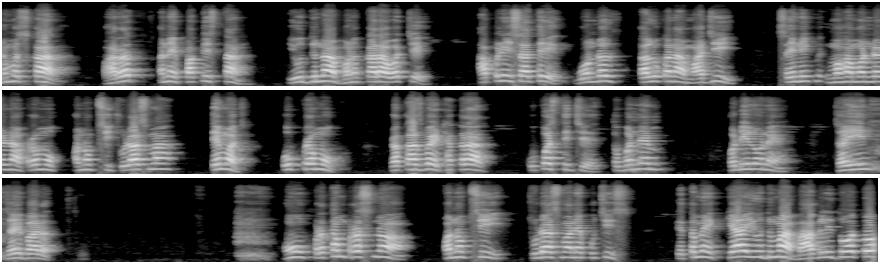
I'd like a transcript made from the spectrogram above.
નમસ્કાર. ભારત અને પાકિસ્તાન યુદ્ધના ભણકારા વચ્ચે આપણી સાથે ગોંડલ તાલુકાના માજી સૈનિક મહામંડળના પ્રમુખ અનુપસિંહ ચુડાસમા તેમજ ઉપપ્રમુખ પ્રકાશભાઈ ઠકરાર ઉપસ્થિત છે. તો બંને વડીલોને જય હિન્દ, જય ભારત. હું પ્રથમ પ્રશ્ન અનુપસિંહ ચુડાસમાને પૂછીશ કે તમે કયા યુદ્ધમાં ભાગ લીધો હતો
